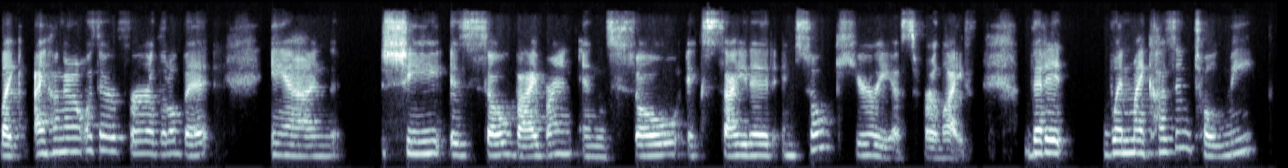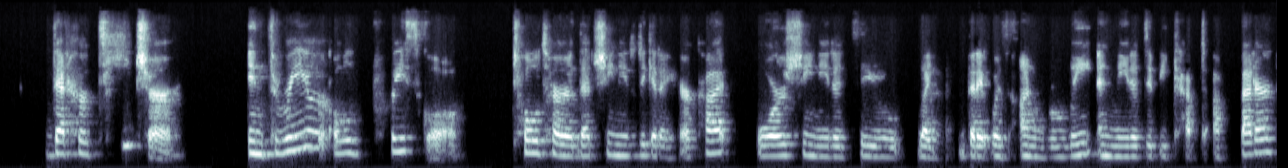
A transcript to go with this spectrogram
Like I hung out with her for a little bit and she is so vibrant and so excited and so curious for life that it when my cousin told me that her teacher in 3-year-old preschool told her that she needed to get a haircut or she needed to like that it was unruly and needed to be kept up better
